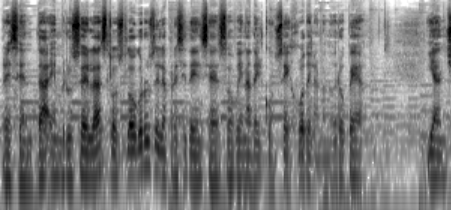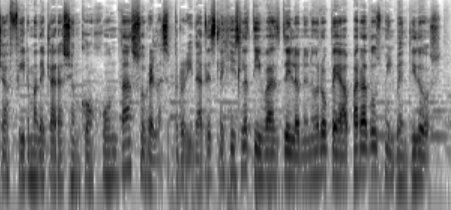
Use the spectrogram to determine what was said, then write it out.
presenta en Bruselas los logros de la presidencia eslovena del Consejo de la Unión Europea. Janša firma declaración conjunta sobre las prioridades legislativas de la Unión Europea para 2022.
